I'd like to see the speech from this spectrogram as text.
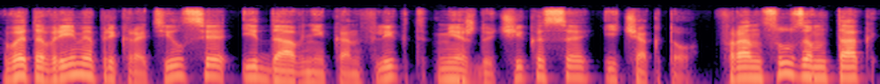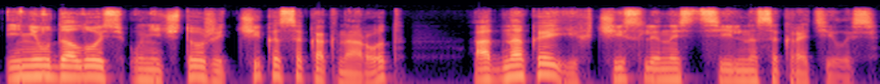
в это время прекратился и давний конфликт между Чикаса и Чакто. Французам так и не удалось уничтожить Чикаса как народ, однако их численность сильно сократилась.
